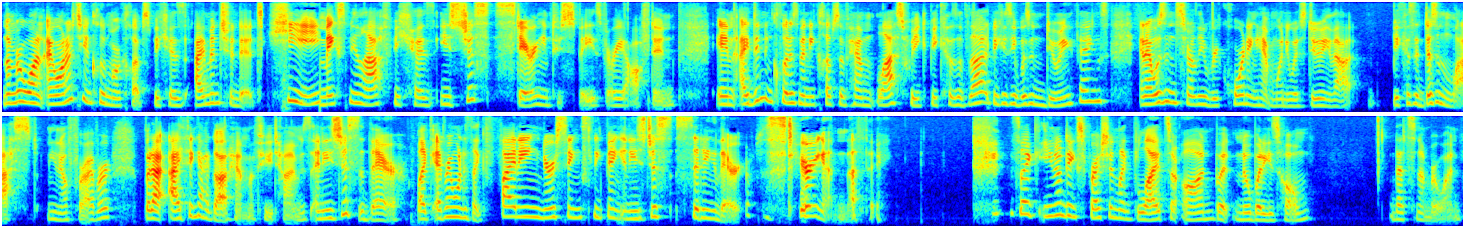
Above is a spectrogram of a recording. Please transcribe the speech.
Number one, I wanted to include more clips because I mentioned it. He makes me laugh because he's just staring into space very often. And I didn't include as many clips of him last week because of that, because he wasn't doing things. And I wasn't necessarily recording him when he was doing that because it doesn't last, you know, forever. But I, I think I got him a few times and he's just there. Like everyone is like fighting, nursing, sleeping, and he's just sitting there staring at nothing. It's like, you know, the expression like the lights are on, but nobody's home. That's number one.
